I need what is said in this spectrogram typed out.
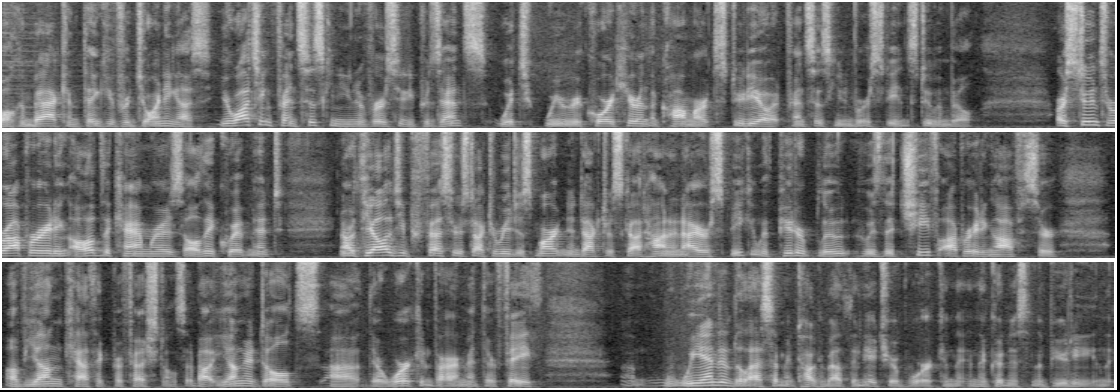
Welcome back and thank you for joining us. You're watching Franciscan University Presents, which we record here in the ComArt studio at Franciscan University in Steubenville. Our students are operating all of the cameras, all the equipment, and our theology professors, Dr. Regis Martin and Dr. Scott Hahn, and I are speaking with Peter Blute, who is the Chief Operating Officer of Young Catholic Professionals, about young adults, uh, their work environment, their faith. Um, we ended the last segment talking about the nature of work and the, and the goodness and the beauty the,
